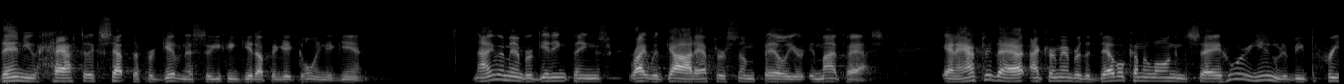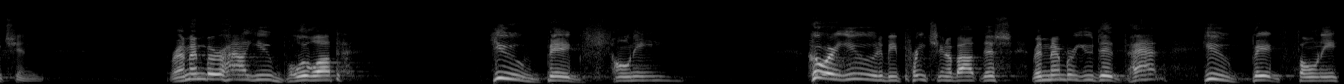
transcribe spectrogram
then you have to accept the forgiveness so you can get up and get going again. Now, I remember getting things right with God after some failure in my past. And after that, I can remember the devil coming along and say, Who are you to be preaching? Remember how you blew up? You big phony. Who are you to be preaching about this? Remember you did that? You big phony.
